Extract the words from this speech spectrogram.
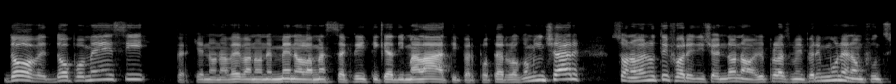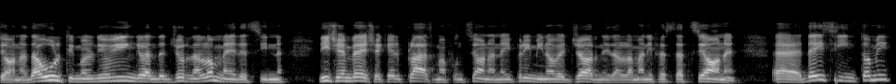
dove dopo mesi perché non avevano nemmeno la massa critica di malati per poterlo cominciare, sono venuti fuori dicendo no, il plasma iperimmune non funziona. Da ultimo il New England Journal of Medicine dice invece che il plasma funziona nei primi nove giorni dalla manifestazione eh, dei sintomi,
